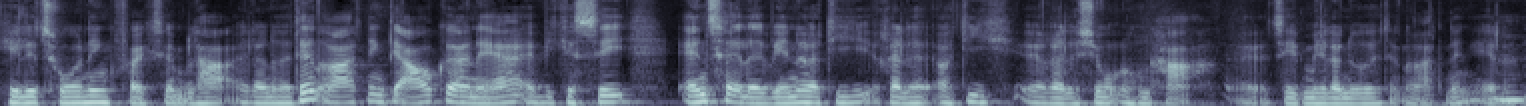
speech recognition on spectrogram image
Helle Thorning for eksempel har, eller noget i den retning. Det afgørende er, at vi kan se antallet af venner og de, og de øh, relationer, hun har øh, til dem, eller noget i den retning. Eller, mm.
